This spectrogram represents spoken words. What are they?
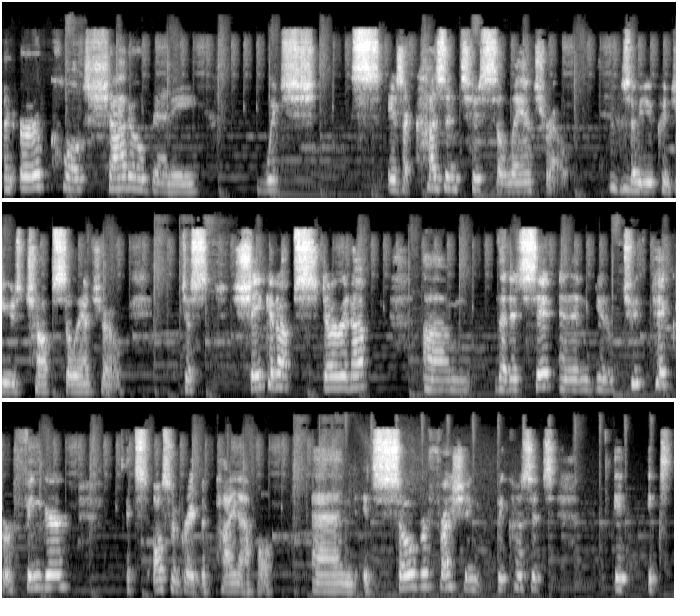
an herb called shado beni, which is a cousin to cilantro. Mm-hmm. So you could use chopped cilantro. Just shake it up, stir it up, um, let it sit, and then you know, toothpick or finger. It's also great with pineapple, and it's so refreshing because it's it it's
